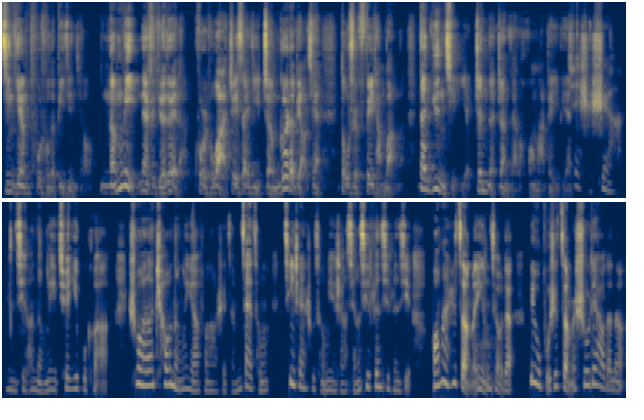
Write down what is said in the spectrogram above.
今天扑出的必进球，能力那是绝对的。库尔图瓦这赛季整个的表现都是非常棒的，但运气也真的站在了皇马这一边。确实是啊，运气和能力缺一不可。说完了超能力啊，冯老师，咱们再从技战术层面上详细分析分析，皇马是怎么赢球的，利物浦是怎么输掉的呢？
